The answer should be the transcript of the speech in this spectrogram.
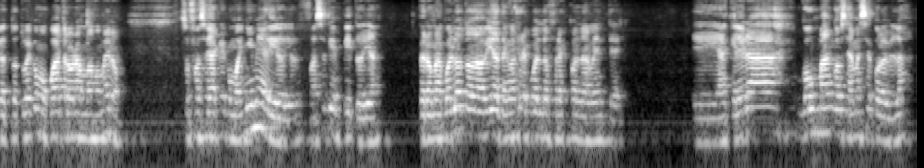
yo tuve como cuatro horas más o menos eso fue hace ya que como año y medio, yo, fue hace tiempito ya. Pero me acuerdo todavía, tengo el recuerdo fresco en la mente. Eh, aquel era Go Mango, se llama ese color, ¿verdad?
